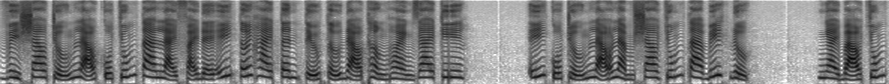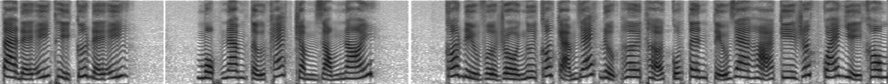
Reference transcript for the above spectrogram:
Vì sao trưởng lão của chúng ta lại phải để ý tới hai tên tiểu tử đạo thần hoàng giai kia? Ý của trưởng lão làm sao chúng ta biết được? Ngài bảo chúng ta để ý thì cứ để ý. Một nam tử khác trầm giọng nói. Có điều vừa rồi ngươi có cảm giác được hơi thở của tên tiểu gia hỏa kia rất quái dị không?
